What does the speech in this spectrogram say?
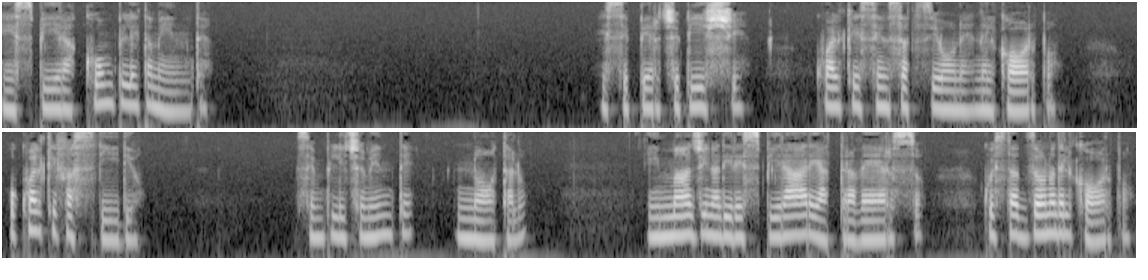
Espira completamente. E se percepisci qualche sensazione nel corpo o qualche fastidio, semplicemente notalo. Immagina di respirare attraverso questa zona del corpo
